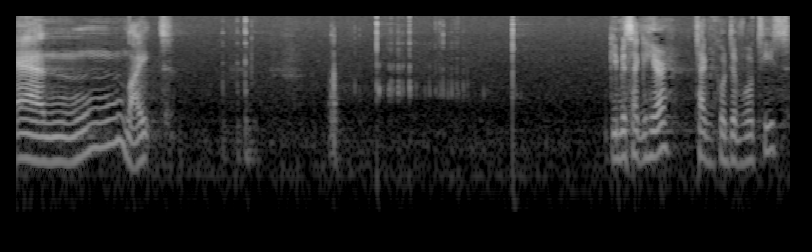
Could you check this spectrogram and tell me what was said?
and light. Give me a second here. Technical difficulties.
